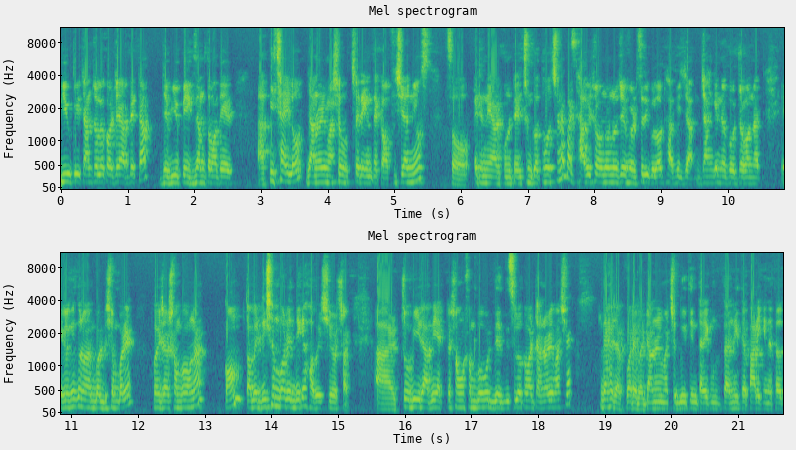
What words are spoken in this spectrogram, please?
বিউপি চাঞ্চল্যকর যে আপডেটটা যে বিউপি এক্সাম তোমাদের পিছাইলো, জানুয়ারি মাসে হচ্ছে এটা কিন্তু একটা অফিসিয়াল নিউজ সো এটা নিয়ে আর কোনো টেনশন করতে হচ্ছে না। বাট ঢাবি সহ অন্যান্য যে ভার্সিটি গুলো, ঢাবি জাহাঙ্গীরনগর, জগন্নাথ, এগুলো কিন্তু নভেম্বর, ডিসেম্বরে হয়ে যাওয়ার সম্ভাবনা কম। তবে ডিসেম্বরের দিকে হবে শিওর শট আর চবি, রাবি একটা সমসম্ভব দিয়ে দিছিল তোমার জানুয়ারি মাসে। দেখা যাক পরে জানুয়ারি মাসে দুই, তিন তারিখ মধ্যে নিতে পারি কিনা, তাহলে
